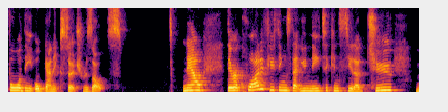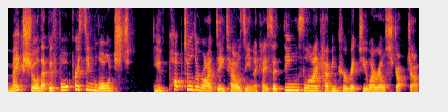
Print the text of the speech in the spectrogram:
for the organic search results. Now, there are quite a few things that you need to consider to make sure that before pressing launched, you've popped all the right details in. Okay, so things like having correct URL structure,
